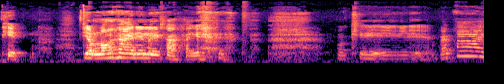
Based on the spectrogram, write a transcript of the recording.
เผ็ด เตรียมร้องไห้ได้เลยค่ะใคร โอเค บ๊ายบาย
